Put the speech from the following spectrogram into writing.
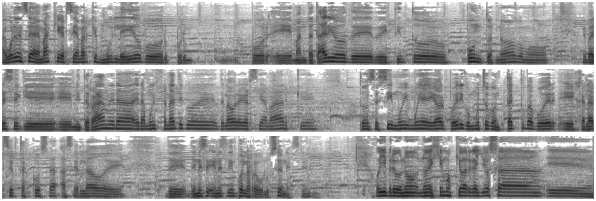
acuérdense además que García Márquez es muy leído por, por, por eh, mandatarios de, distintos puntos, ¿no? Como me parece que eh, Mitterrand era, era muy fanático de, de la obra de García Márquez. Entonces sí, muy muy allegado al poder y con mucho contacto para poder eh, jalar ciertas cosas hacia el lado de, en, ese, en ese tiempo de las revoluciones. Oye, pero no, no dejemos que Vargas Llosa eh,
